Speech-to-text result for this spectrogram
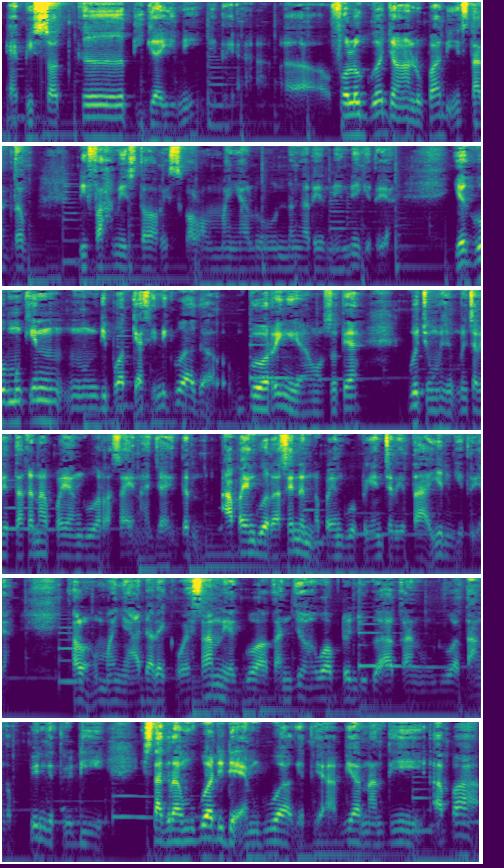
episode ketiga ini gitu ya. Uh, follow gue jangan lupa di Instagram di Fahmi Stories. Kalau mamanya lu dengerin ini gitu ya ya gue mungkin mm, di podcast ini gue agak boring ya maksudnya gue cuma menceritakan apa yang gue rasain aja dan apa yang gue rasain dan apa yang gue pengen ceritain gitu ya. Kalau umumnya ada requestan ya gue akan jawab dan juga akan gue tanggepin gitu di Instagram gue di DM gue gitu ya. Biar nanti apa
